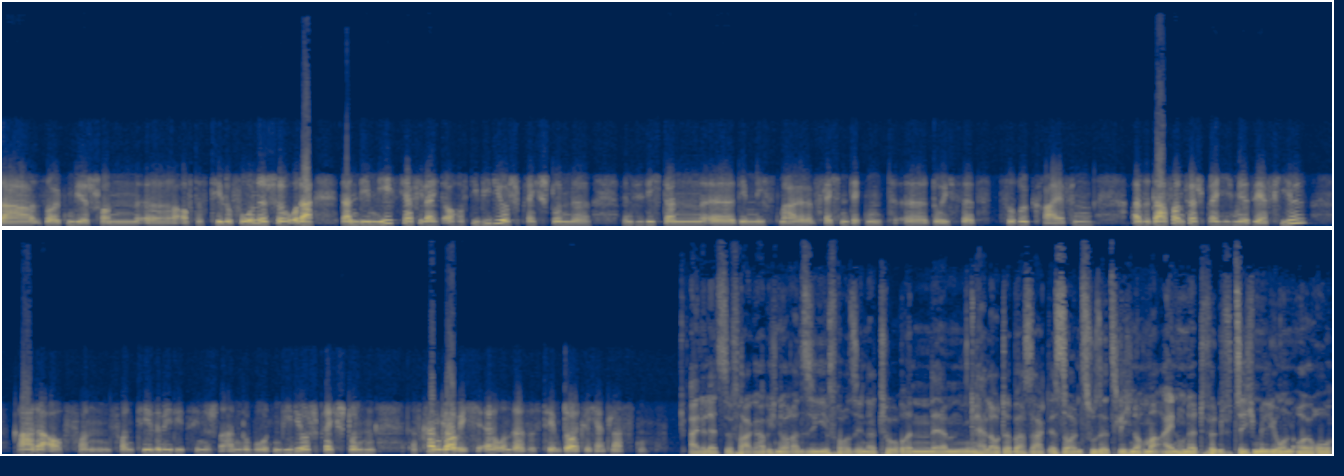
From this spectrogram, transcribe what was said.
Da sollten wir schon äh, auf das Telefonische oder dann demnächst ja vielleicht auch auf die Videosprechstunde, wenn sie sich dann äh, demnächst mal flächendeckend äh, durchsetzt, zurückgreifen. Also davon verspreche ich mir sehr viel gerade auch von, von telemedizinischen Angeboten, Videosprechstunden. Das kann, glaube ich, äh, unser System deutlich entlasten. Eine letzte Frage habe ich noch an Sie, Frau Senatorin. Ähm, Herr Lauterbach sagt, es sollen zusätzlich nochmal 150 Millionen Euro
